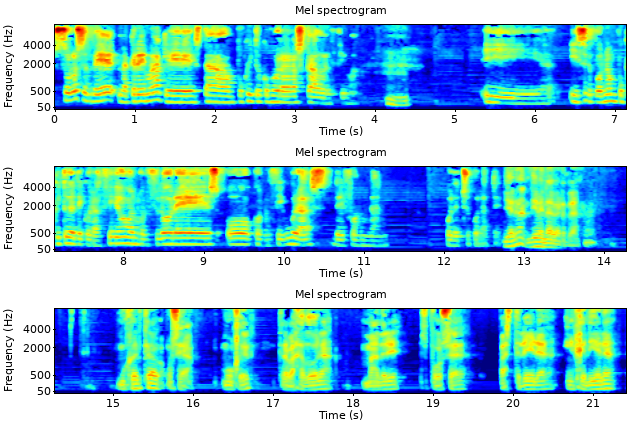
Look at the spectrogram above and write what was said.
solo se ve la crema que está un poquito como rascado encima y, se pone un poquito de decoración con flores o con figuras de fondant o de chocolate. Y ahora dime la verdad. Mujer, o sea, mujer, trabajadora, madre, esposa, pastelera, ingeniera,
